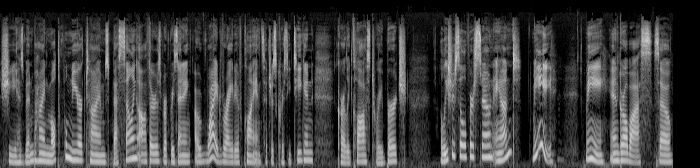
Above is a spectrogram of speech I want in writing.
She has been behind multiple New York Times best-selling authors representing a wide variety of clients such as Chrissy Teigen, Karlie Kloss, Tory Burch, Alicia Silverstone, and me. Me and Girl Boss. So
